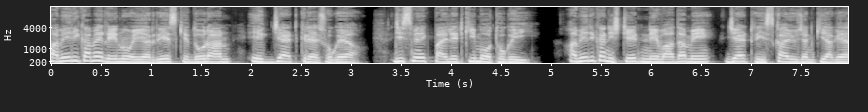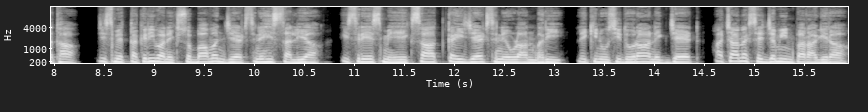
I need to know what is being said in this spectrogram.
अमेरिका में रेनो एयर रेस के दौरान एक जेट क्रैश हो गया, जिसमें एक पायलट की मौत हो गई। अमेरिकन स्टेट नेवादा में जेट रेस का आयोजन किया गया था, जिसमें तकरीबन एक जेट्स ने हिस्सा लिया। इस रेस में एक साथ कई जेट्स ने उड़ान भरी, लेकिन उसी दौरान एक जेट अचानक से ज़मीन पर आ गिरा,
